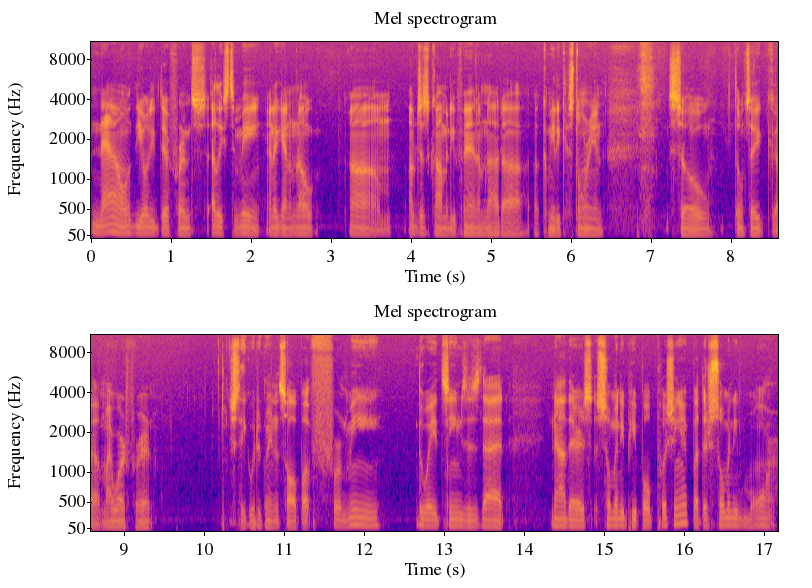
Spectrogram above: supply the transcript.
now the only difference, at least to me, and again, I'm no, um, I'm just a comedy fan. I'm not a, a comedic historian, so don't take uh, my word for it. Just take it with a grain of salt. But for me, the way it seems is that Now there's so many people pushing it, but there's so many more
